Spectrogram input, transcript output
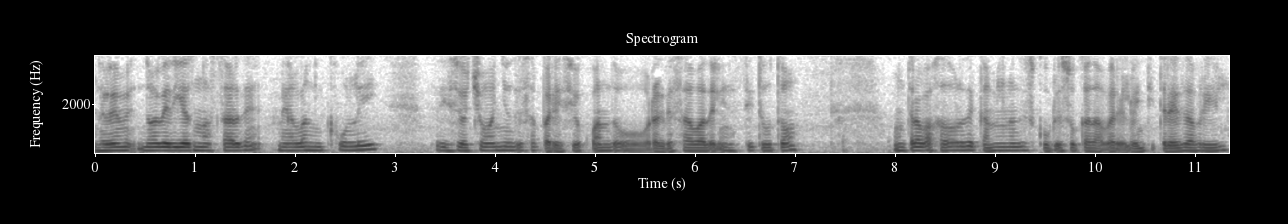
Nueve, días más tarde, Melanie Cooley, de 18 años, desapareció cuando regresaba del instituto. Un trabajador de caminos descubrió su cadáver el 23 de abril.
